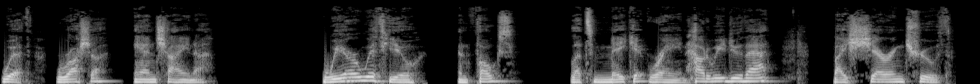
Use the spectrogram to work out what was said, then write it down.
with Russia and China. We are with you. And folks, let's make it rain. How do we do that? By sharing truth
